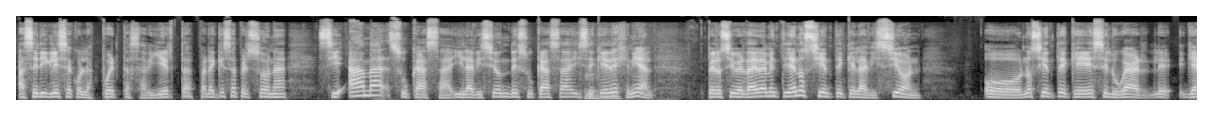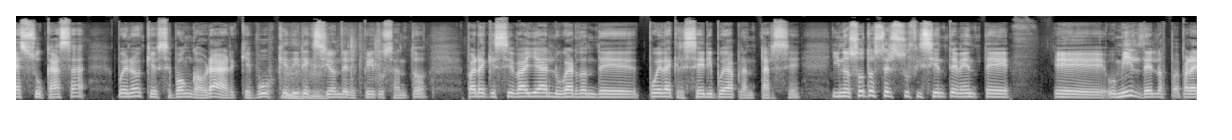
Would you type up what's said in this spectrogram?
hacer iglesia con las puertas abiertas para que esa persona, si ama su casa y la visión de su casa, y se quede genial. Pero si verdaderamente ya no siente que la visión o no siente que ese lugar ya es su casa, bueno, que se ponga a orar, que busque dirección del Espíritu Santo para que se vaya al lugar donde pueda crecer y pueda plantarse. Y nosotros ser suficientemente eh, humildes para,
